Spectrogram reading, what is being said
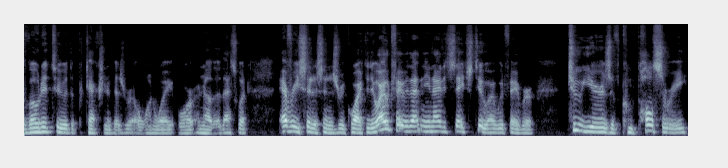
devoted to the protection of Israel, one way or another. That's what every citizen is required to do. I would favor that in the United States too. I would favor two years of compulsory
